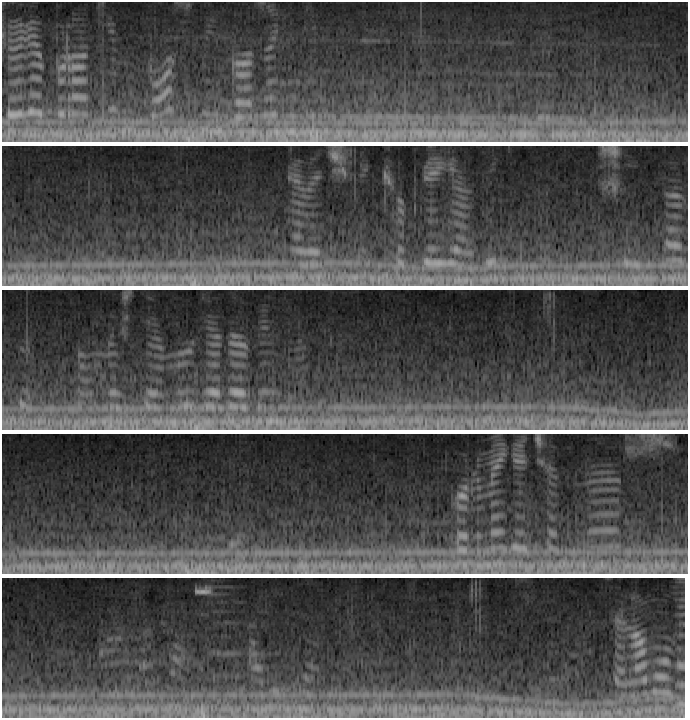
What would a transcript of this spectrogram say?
Şöyle bırakayım, basmayayım, gaza gideyim. Evet şimdi köprüye geldik. Şehitler Köprüsü 15 Temmuz ya da bilmiyorum. Önüme geçenler selam olsun.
